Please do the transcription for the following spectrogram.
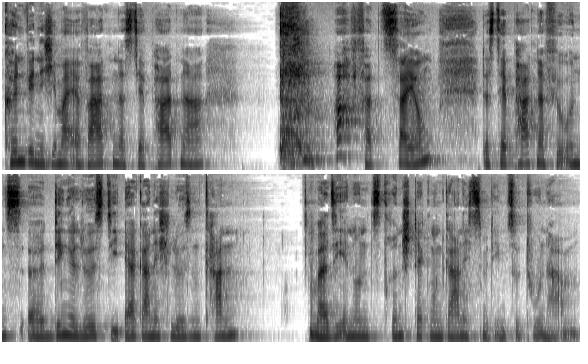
können wir nicht immer erwarten, dass der Partner, ach, Verzeihung, dass der Partner für uns äh, Dinge löst, die er gar nicht lösen kann weil sie in uns drinstecken und gar nichts mit ihm zu tun haben.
